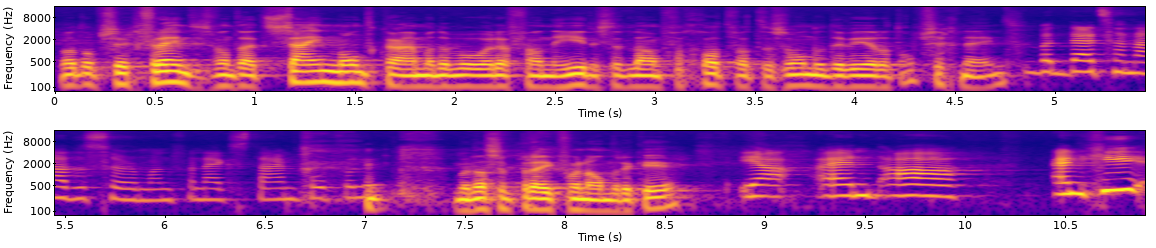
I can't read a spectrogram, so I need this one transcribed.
Wat op zich vreemd is, want uit zijn mond kwamen de woorden van hier is het lam van God wat de zonde de wereld op zich neemt. But that's another sermon for next time, hopefully. Maar dat is een preek voor een andere keer. yeah, and, uh, and, he,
